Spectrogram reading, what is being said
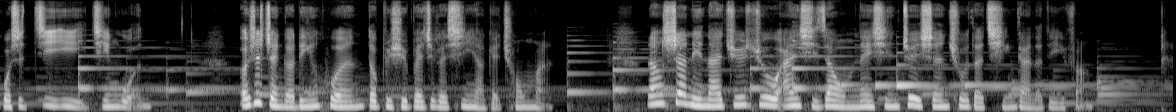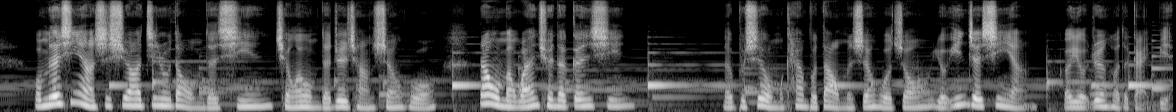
或是记忆经文，而是整个灵魂都必须被这个信仰给充满。让圣灵来居住、安息在我们内心最深处的情感的地方。我们的信仰是需要进入到我们的心，成为我们的日常生活，让我们完全的更新，而不是我们看不到我们生活中有因着信仰而有任何的改变。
